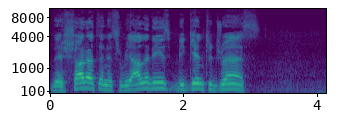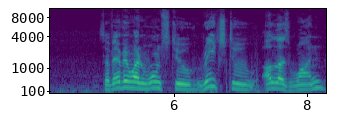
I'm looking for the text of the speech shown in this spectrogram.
the isharat and its realities begin to dress. So if everyone wants to reach to Allah's one,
